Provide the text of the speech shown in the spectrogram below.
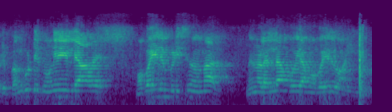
ഒരു പെൺകുട്ടി തുണിയില്ലാതെ മൊബൈലും പിടിച്ചു നിന്നാൽ നിങ്ങളെല്ലാം പോയി ആ മൊബൈൽ വാങ്ങിക്കും.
